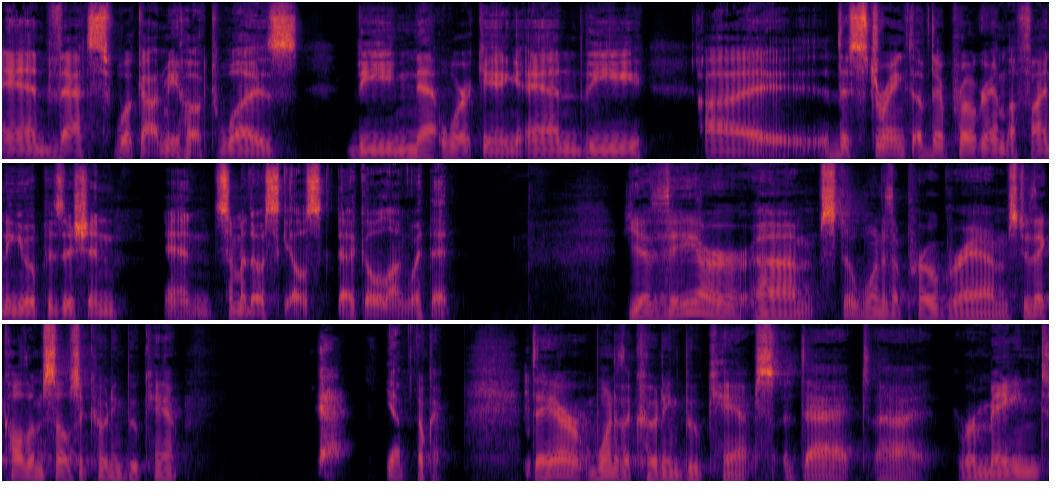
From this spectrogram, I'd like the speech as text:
and that's what got me hooked was the networking and the uh, the strength of their program of finding you a position and some of those skills that go along with it. Yeah, they are um, still one of the programs. Do they call themselves a coding boot camp? Yeah. Yeah. Okay. They are one of the coding boot camps that uh, remained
